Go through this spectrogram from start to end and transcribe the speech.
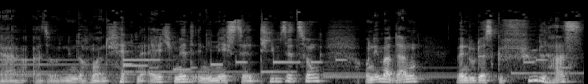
Ja, also nimm doch mal einen fetten Elch mit in die nächste Teamsitzung. Und immer dann, wenn du das Gefühl hast,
